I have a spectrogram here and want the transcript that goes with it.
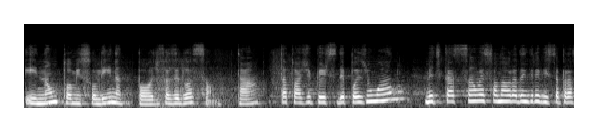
e não toma insulina, pode fazer doação, tá? Tatuagem de piercing depois de um ano, Medicação é só na hora da entrevista, pra,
